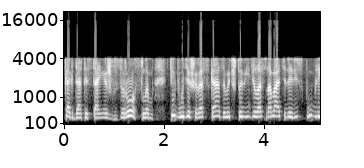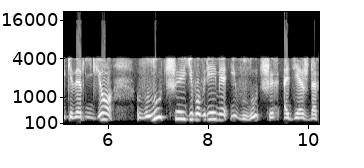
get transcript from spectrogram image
Когда ты станешь взрослым, ты будешь рассказывать, что видел основателя республики Верньо в лучшее его время и в лучших одеждах,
